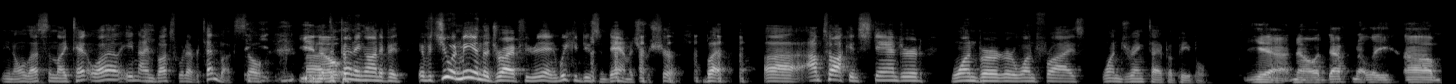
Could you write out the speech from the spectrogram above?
you know less than like 10 well eight nine bucks whatever 10 bucks. So you uh, know. depending on if it if it's you and me in the drive through then we could do some damage for sure. But uh i'm talking standard one burger one fries one drink type of people. Yeah no definitely. Um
